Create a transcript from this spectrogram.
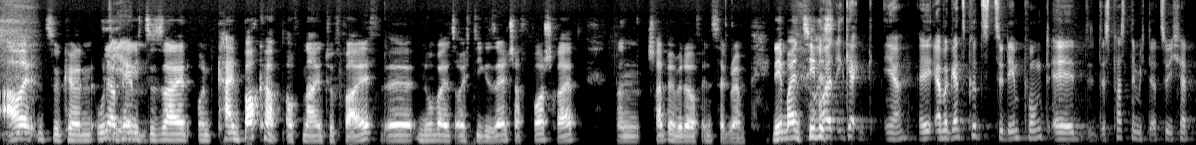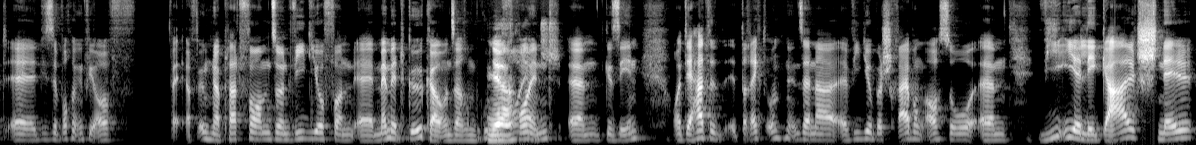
arbeiten zu können, unabhängig DM. zu sein und keinen Bock habt auf 9 to 5, äh, nur weil es euch die Gesellschaft vorschreibt, dann schreibt mir bitte auf Instagram. Nee, mein Ziel ist. ja, äh, aber ganz kurz zu dem Punkt, äh, das passt nämlich dazu, ich hatte äh, diese Woche irgendwie auf auf irgendeiner Plattform so ein Video von äh, Mehmet Göker, unserem guten ja. Freund, ähm, gesehen. Und der hatte direkt unten in seiner äh, Videobeschreibung auch so, ähm, wie ihr legal, schnell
